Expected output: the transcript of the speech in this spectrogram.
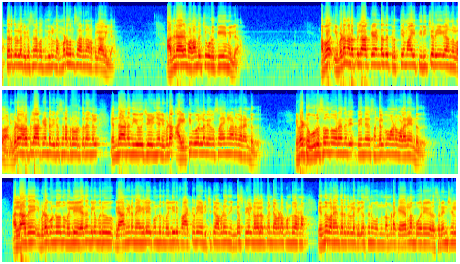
അത്തരത്തിലുള്ള വികസന പദ്ധതികൾ നമ്മുടെ സംസ്ഥാനത്ത് നടപ്പിലാകില്ല. അതിനാരും വളം വെച്ചു കൊടുക്കുകയുമില്ല. അപ്പോൾ ഇവിടെ നടപ്പിലാക്കേണ്ടത് കൃത്യമായി തിരിച്ചറിയുക എന്നുള്ളതാണ്. ഇവിടെ നടപ്പിലാക്കേണ്ട വികസന പ്രവർത്തനങ്ങൾ എന്താണെന്ന് ചോദിച്ചു കഴിഞ്ഞാൽ ഇവിടെ ഐ ടി പോലുള്ള വ്യവസായങ്ങളാണ് വരേണ്ടത്. ഇവിടെ ടൂറിസം എന്ന് പറയുന്ന പിന്നെ സങ്കല്പമാണ് വളരേണ്ടത്. അല്ലാതെ ഇവിടെ കൊണ്ടുവന്ന് വലിയ ഏതെങ്കിലും ഒരു ഗ്രാമീണ മേഖലയെ കൊണ്ടുവന്ന് വലിയൊരു ഫാക്ടറി അടിച്ചിട്ട് അവിടെ നിന്ന് ഇൻഡസ്ട്രിയൽ ഡെവലപ്മെന്റ് അവിടെ കൊണ്ടുവരണം എന്ന് പറയുന്ന തരത്തിലുള്ള വികസനമൊന്നും നമ്മുടെ കേരളം പോലെ റെസിഡൻഷ്യൽ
